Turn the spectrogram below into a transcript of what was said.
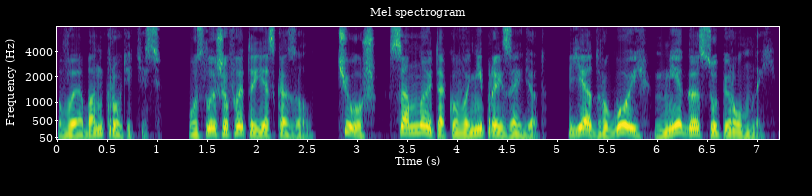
вы обанкротитесь. Услышав это, я сказал: "Чушь, со мной такого не произойдет. Я другой, мега-супер умный".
